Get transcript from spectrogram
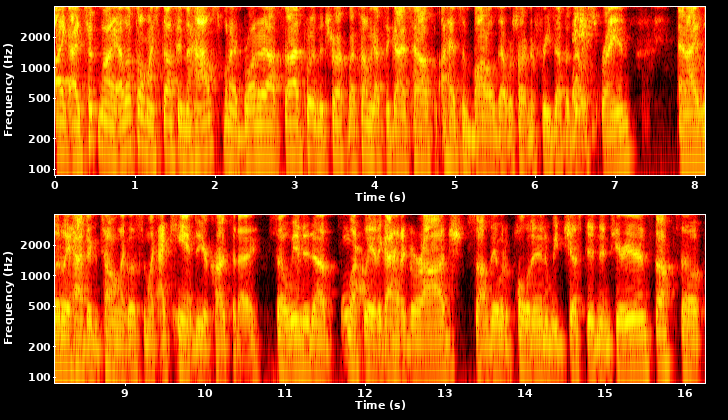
Like I took my, I left all my stuff in the house. When I brought it outside, put it in the truck. By the time I got to the guy's house, I had some bottles that were starting to freeze up as I was spraying, and I literally had to tell him like, "Listen, like I can't do your car today." So we ended up. Yeah. Luckily, the guy had a garage, so I was able to pull it in, and we just did an interior and stuff. So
